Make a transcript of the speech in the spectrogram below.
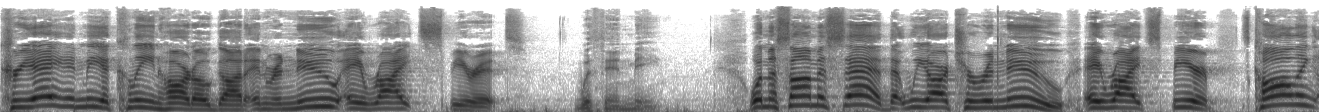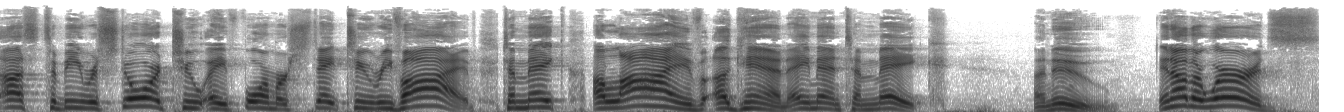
Create in me a clean heart, O God, and renew a right spirit within me. When the psalmist said that we are to renew a right spirit, it's calling us to be restored to a former state, to revive, to make alive again. Amen. To make anew. In other words,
